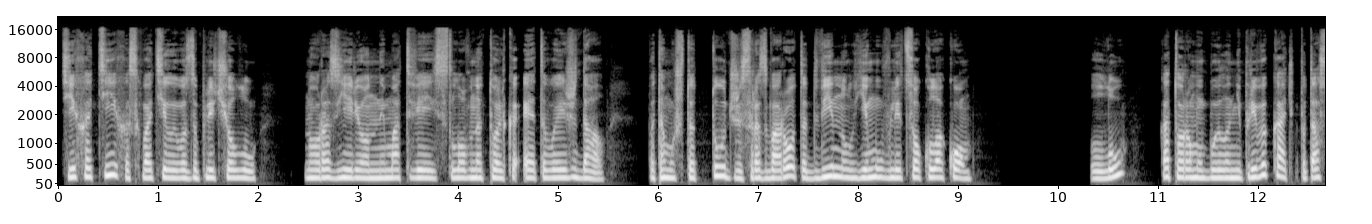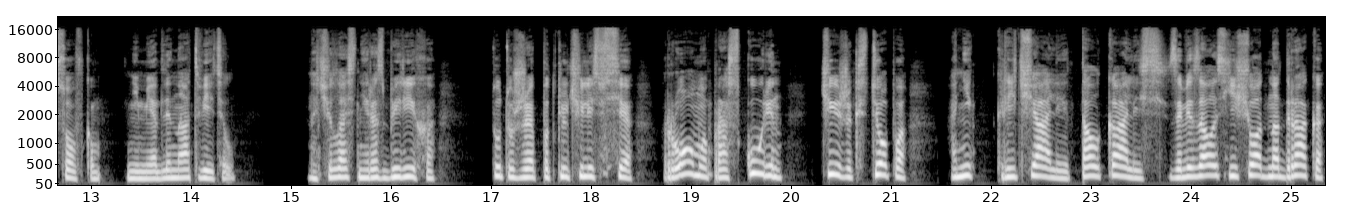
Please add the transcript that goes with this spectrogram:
Тихо-тихо схватил его за плечо Лу, но разъяренный Матвей словно только этого и ждал, потому что тут же с разворота двинул ему в лицо кулаком. Лу, которому было не привыкать к потасовкам, немедленно ответил. Началась неразбериха. Тут уже подключились все — Рома, Проскурин — Чижик, Степа. Они кричали, толкались, завязалась еще одна драка,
